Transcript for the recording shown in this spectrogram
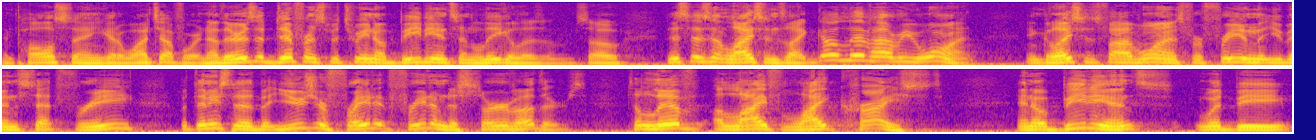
And Paul's saying you got to watch out for it. Now, there is a difference between obedience and legalism. So this isn't license like, go live however you want. In Galatians 5.1, it's for freedom that you've been set free. But then he says, but use your freedom to serve others, to live a life like Christ. And obedience would be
